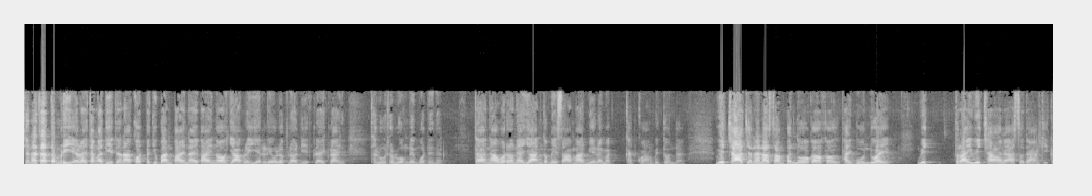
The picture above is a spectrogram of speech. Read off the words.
ฉะนั้นถ้าดำริอะไรทั้งอดีตอนาคตปัจจุบันภายในภายนอกหยาบละเอียดเร็วและประณีตใกล้ๆทะลุทะลวงได้หมดเลยนะถ้าอนาวรณญาณก็ไม่สามารถมีอะไรมาขัดขวางเป็นต้นได้ วิชาจรณาสัมปันโนก็ภัยบูนด้วย วิไตรวิชาและอัสดางคิก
